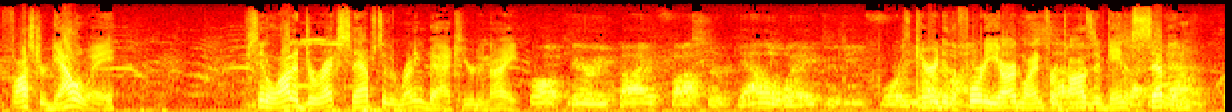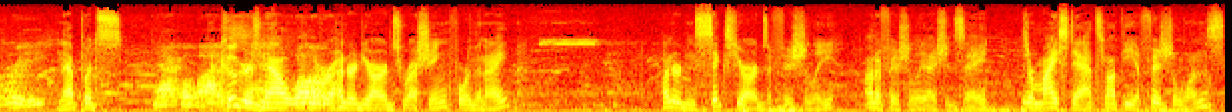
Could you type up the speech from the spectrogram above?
Foster Galloway. We've seen a lot of direct snaps to the running back here tonight. Ball carried by Foster Galloway to the 40 Carried to the 40 yard line for a positive gain of seven. and three. And that puts the Cougars Sam now well Clark. over 100 yards rushing for the night. 106 yards officially, unofficially, I should say. These are my stats, not the official ones.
